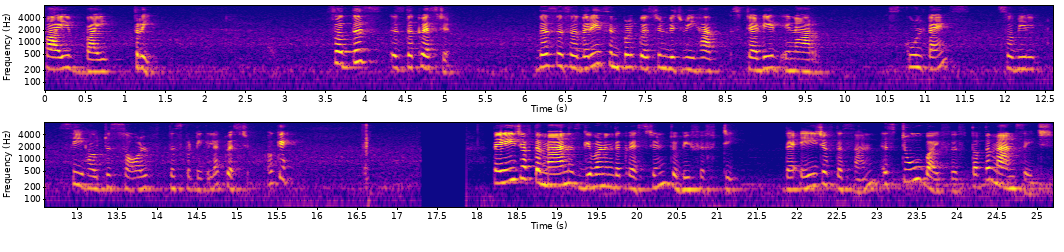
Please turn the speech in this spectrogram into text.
5 by 3? So this is the question. This is a very simple question which we have studied in our school times. So we'll see how to solve this particular question. Okay. The age of the man is given in the question to be 50. The age of the son is 2 by 5th of the man's age.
